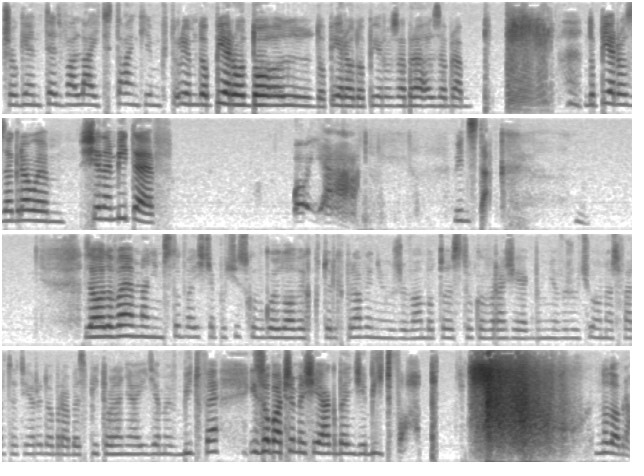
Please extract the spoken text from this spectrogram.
czołgiem T2 Light Tankiem, którym dopiero do, dopiero, dopiero zabra, zabra, dopiero zagrałem 7 bitew. O ja! Więc tak. Załadowałem na nim 120 pocisków goldowych, których prawie nie używam, bo to jest tylko w razie jakby mnie wyrzuciło na czwarte tiery. Dobra, bez pitolenia idziemy w bitwę i zobaczymy się jak będzie bitwa. No dobra.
